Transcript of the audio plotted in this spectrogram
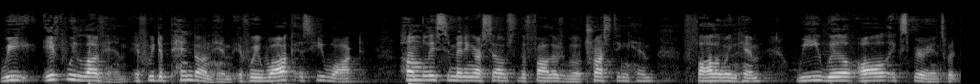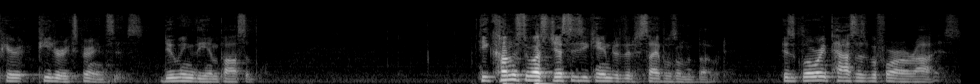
We, if we love Him, if we depend on Him, if we walk as He walked, humbly submitting ourselves to the Father's will, trusting Him, following Him, we will all experience what Peter experiences doing the impossible. He comes to us just as he came to the disciples on the boat. His glory passes before our eyes.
